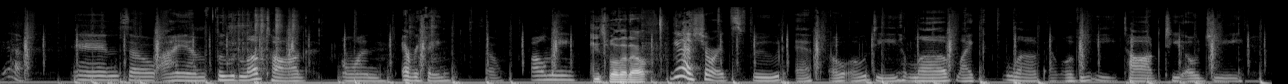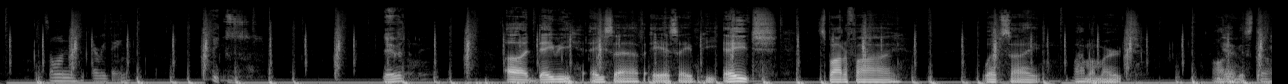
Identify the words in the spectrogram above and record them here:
Yeah. And so I am Food Love Tog on everything. So follow me. Can you spell that out? Yeah, sure. It's food F O O D. Love like love L O V E. Tog T O G. It's on everything. Thanks, David. uh Davey Asaph, A S A P H, Spotify, website, buy my merch, all that good stuff.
